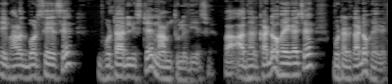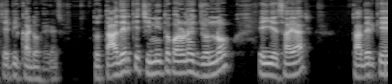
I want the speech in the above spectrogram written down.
এই ভারতবর্ষে এসে ভোটার লিস্টে নাম তুলে দিয়েছে বা আধার কার্ডও হয়ে গেছে, ভোটার কার্ডও হয়ে গেছে, এপিক কার্ডও হয়ে গেছে। তো তাদেরকে চিহ্নিতকরণের জন্য এই এসআইআর তাদেরকে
